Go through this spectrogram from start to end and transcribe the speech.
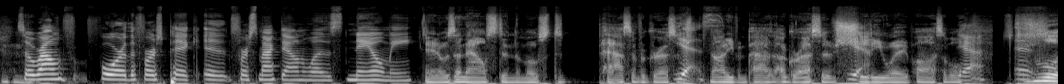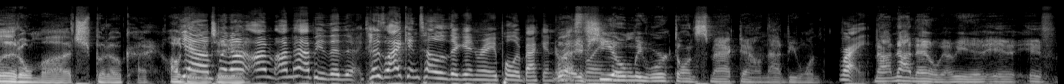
Mm-hmm. So round f- four, the first pick i- for SmackDown was Naomi. And it was announced in the most passive aggressive, Yes. not even passive, aggressive, Yeah. shitty way possible. Yeah. It's little much, but okay. I'll yeah, give it to but. I, I'm I'm happy that because I can tell that they're getting ready to pull her back into wrestling. if she only worked on SmackDown, that'd be one. right, Not not Naomi. I mean, if if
